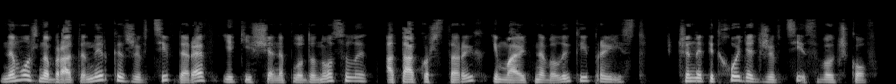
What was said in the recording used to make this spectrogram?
Не можна брати нирки з живців дерев, які ще не плодоносили, а також старих і мають невеликий приріст. Чи не підходять живці з волчков?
